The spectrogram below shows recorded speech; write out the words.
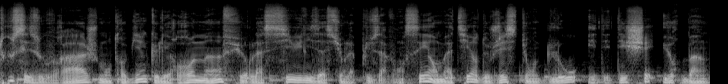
tous ces ouvrages montrent bien que les Romains furent la civilisation la plus avancée en matière de gestion de l'eau et des déchets urbains.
